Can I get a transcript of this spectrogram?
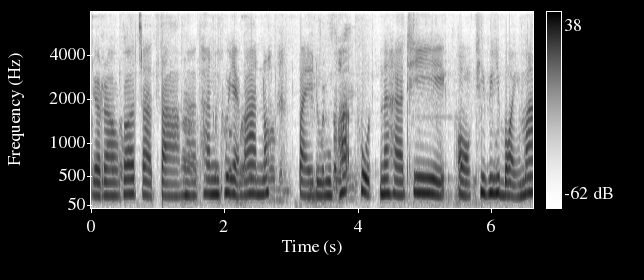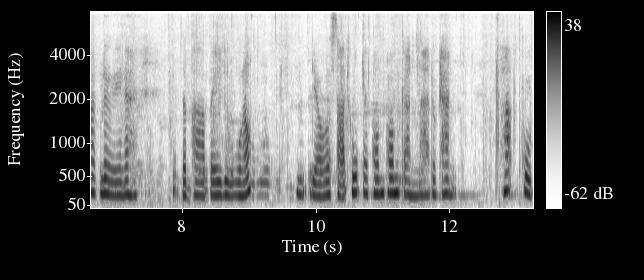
เดี๋ยวเราก็จะตามนะคะท่านผู้ใหญ่บ้านเนาะไปดูพระผุดนะคะ ที่ออกทีวีบ่อยมากเลยนะจะพาไปดูเนาะเดี๋ยวสาธุไปพร้อม ๆ กันนะทุกท่าน พระผุด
